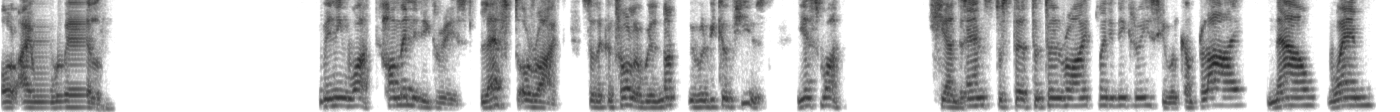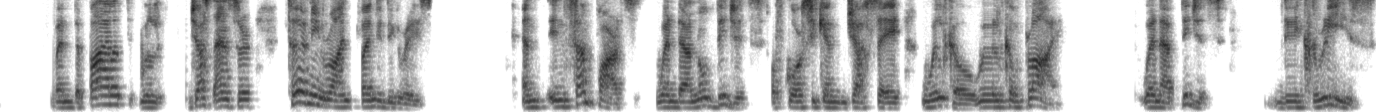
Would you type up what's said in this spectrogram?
or I will. Meaning what? How many degrees? Left or right? So the controller will not will be confused. Yes, what? He understands to, start, to turn right 20 degrees. He will comply now, when, when the pilot will just answer turning right 20 degrees. And in some parts, when there are no digits, of course, you can just say will go, will comply. When there are digits, degrees,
